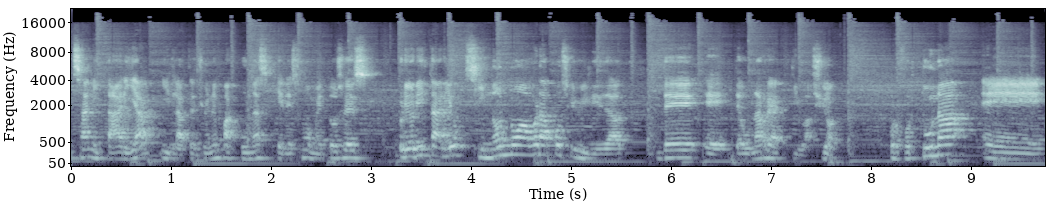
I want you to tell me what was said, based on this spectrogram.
sanitaria y la atención en vacunas, que en estos momentos es prioritario, si no, no habrá posibilidad de, eh, una reactivación. Por fortuna, eh,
